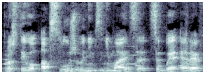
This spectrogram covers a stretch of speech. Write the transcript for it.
Просто его обслуживанием занимается ЦБ РФ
